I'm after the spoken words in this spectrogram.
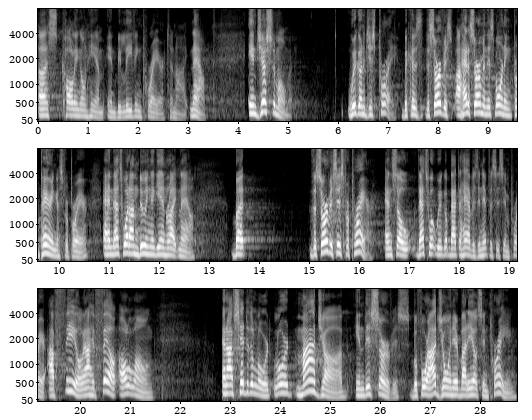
us calling on Him in believing prayer tonight. Now, in just a moment, we're going to just pray because the service, I had a sermon this morning preparing us for prayer, and that's what I'm doing again right now. But the service is for prayer. And so that's what we're about to have is an emphasis in prayer. I feel and I have felt all along, and I've said to the Lord, Lord, my job in this service, before I join everybody else in praying,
